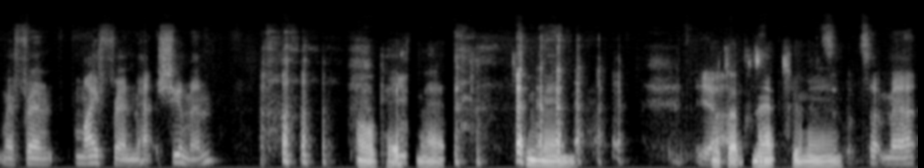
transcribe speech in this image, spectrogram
my friend, my friend Matt Schumann. Okay, Matt. Sue man. yeah. What's up, Matt? Sue man. What's up, Matt?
